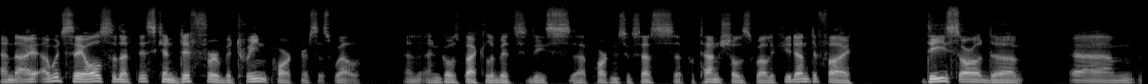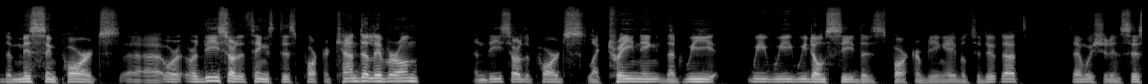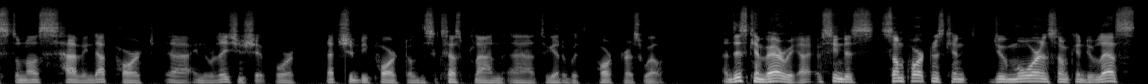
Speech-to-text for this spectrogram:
and I, I, would say also that this can differ between partners as well, and, and goes back a little bit to these uh, partner success uh, potential as well. If you identify these are the um, the missing parts, uh, or or these are the things this partner can deliver on, and these are the parts like training that we we we we don't see this partner being able to do that, then we should insist on us having that part uh, in the relationship, or that should be part of the success plan uh, together with the partner as well. And this can vary. I've seen this. Some partners can do more and some can do less.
